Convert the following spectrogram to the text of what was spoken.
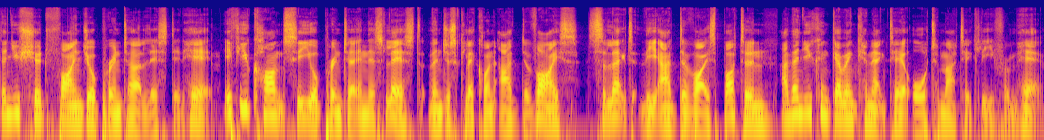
then you should find your printer listed here. If you can't see your printer in this list, then just click on Add Device, select the Add Device button, and then you can go and connect it automatically from here.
